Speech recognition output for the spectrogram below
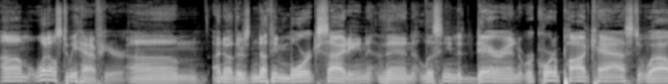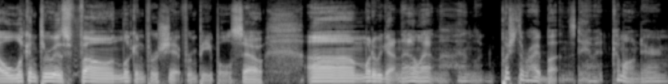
Um, what else do we have here? Um, I know there's nothing more exciting than listening to Darin record a podcast while looking through his phone, looking for shit from people. So, um, what do we got now? Push the right buttons, damn it! Come on, Darin,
